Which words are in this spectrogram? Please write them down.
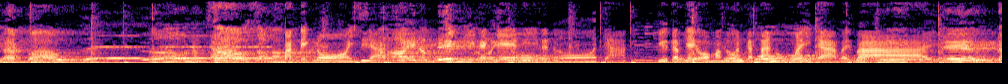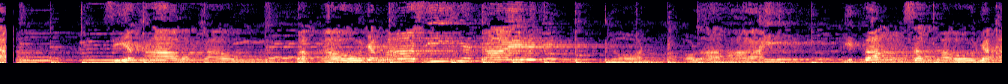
อยากเบาเอาน้ำสาวสมัมักเด็กน้อยสิจ้ะตายน้ำเด็กนี่กับแกนี่แหละเนาะจ้ะเจอกับยายออกมากวนกระตานมไม่จ้ะบ๊ายบาย แต่รุ่นดาเสียค่าห้องเช่าบักเขายังมาเสียใจย้อนบักเขาหลายคิดหวังสั่งเขาอยากอ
